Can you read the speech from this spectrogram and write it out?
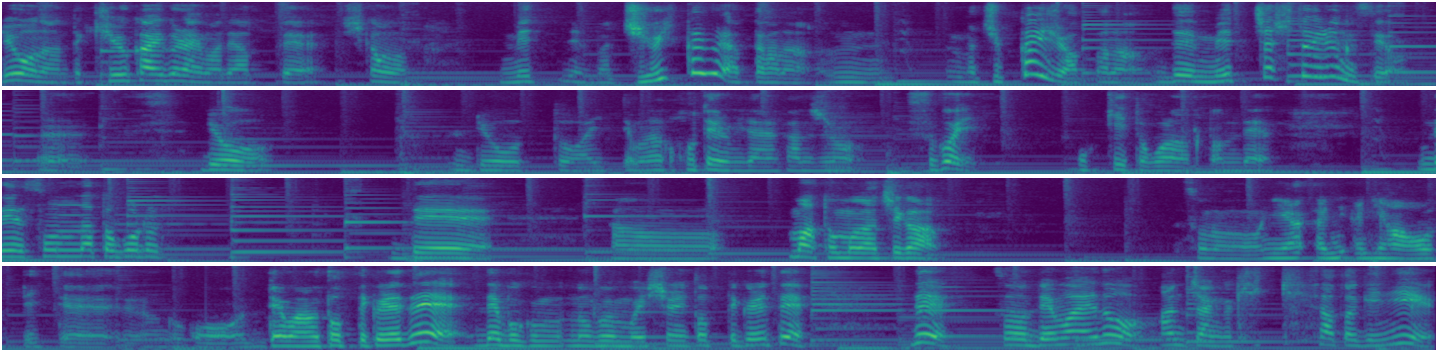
寮なんて9回ぐらいまであって、しかも、め、ねまあ、11回ぐらいあったかなうん。まあ、10回以上あったな。で、めっちゃ人いるんですよ。うん。寮、寮とは言ってもなんかホテルみたいな感じの、すごい大きいところだったんで。で、そんなところで、あのーまあ友達が、その、にゃ、ににゃおって言って、なんかこう、出前を取ってくれて、で、僕の分も一緒に取ってくれて、で、その出前のあんちゃんが来来た時に、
